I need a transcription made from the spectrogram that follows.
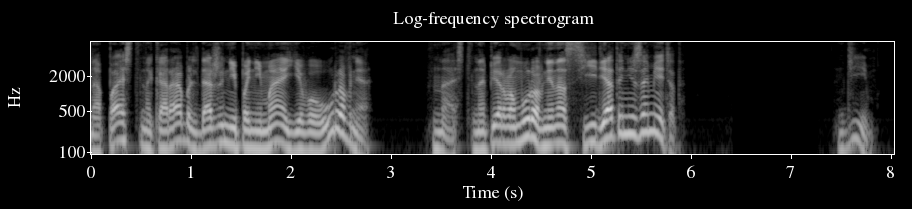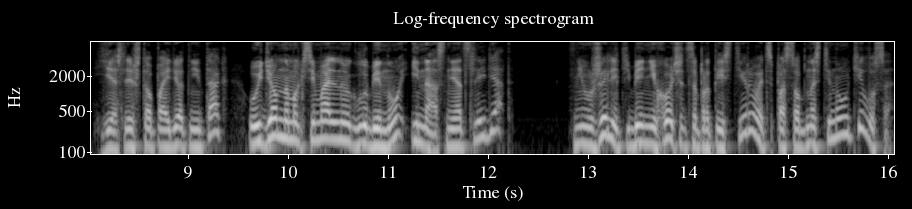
Напасть на корабль, даже не понимая его уровня? Насть, на первом уровне нас съедят и не заметят. Дим, если что пойдет не так, уйдем на максимальную глубину и нас не отследят. Неужели тебе не хочется протестировать способности Наутилуса?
